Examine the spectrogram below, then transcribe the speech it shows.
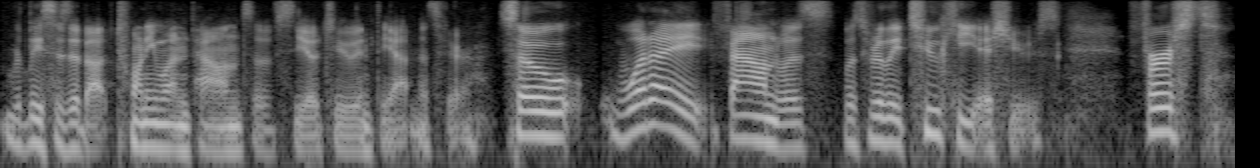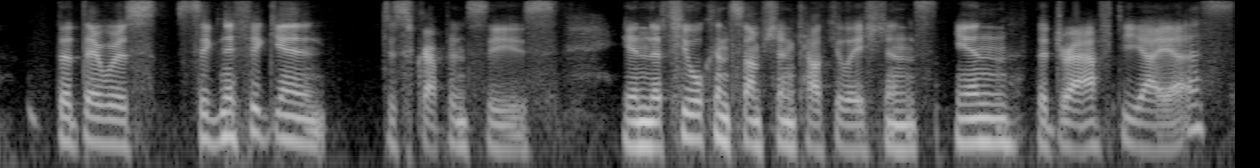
releases about 21 pounds of CO2 into the atmosphere. So what I found was was really two key issues. First, that there was significant discrepancies in the fuel consumption calculations in the draft EIS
